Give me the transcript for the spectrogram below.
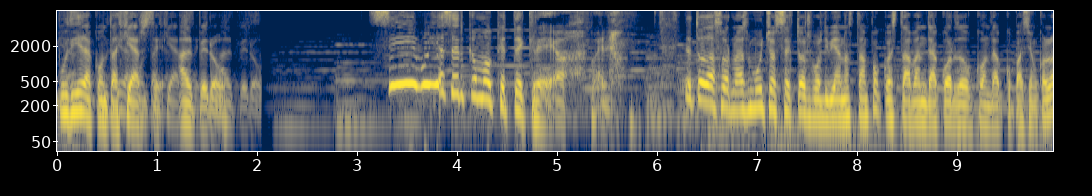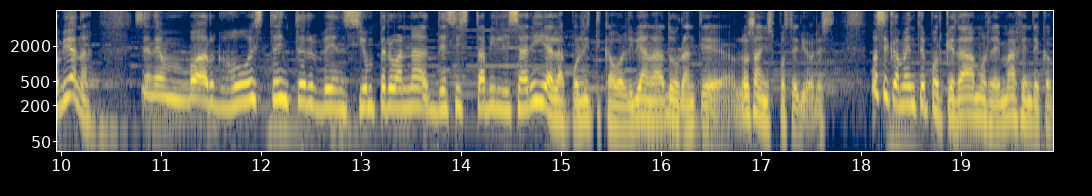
pudiera contagiarse al Perú. Sí, voy a hacer como que te creo. Bueno, de todas formas, muchos sectores bolivianos tampoco estaban de acuerdo con la ocupación colombiana. Sin embargo, esta intervención peruana desestabilizaría la política boliviana durante los años posteriores, básicamente porque dábamos la imagen de que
